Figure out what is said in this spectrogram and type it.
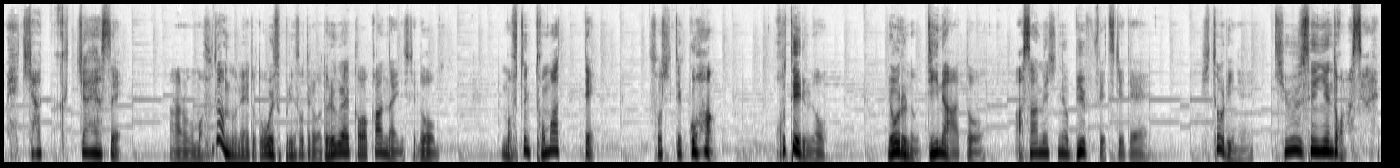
めちゃくちゃ安い。あの、まあ普段のね、ちょっと大磯プリンスホテルがどれぐらいかわかんないんですけど、まあ普通に泊まって、そしてご飯、ホテルの夜のディナーと朝飯のビュッフェつけて、1人ね、9000円とかなんですよね。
